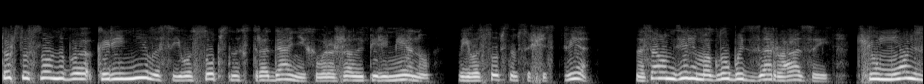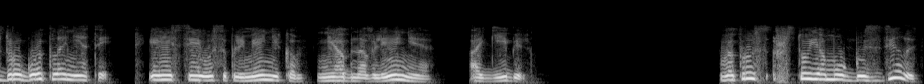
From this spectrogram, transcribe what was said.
То, что словно бы коренилось в его собственных страданиях и выражало перемену в его собственном существе, на самом деле могло быть заразой, чумой с другой планеты и нести его соплеменникам не обновление, а гибель. Вопрос, что я мог бы сделать,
